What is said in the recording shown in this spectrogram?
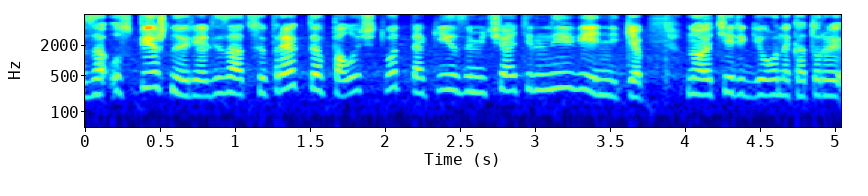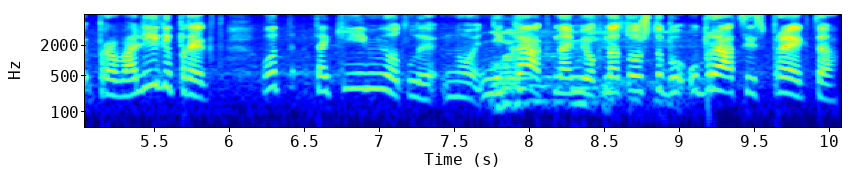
за успешную реализацию проектов получат вот такие замечательные венники. Ну а те регионы, которые провалили проект, вот такие метлы. Но не как намек на то, чтобы убраться из проекта,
